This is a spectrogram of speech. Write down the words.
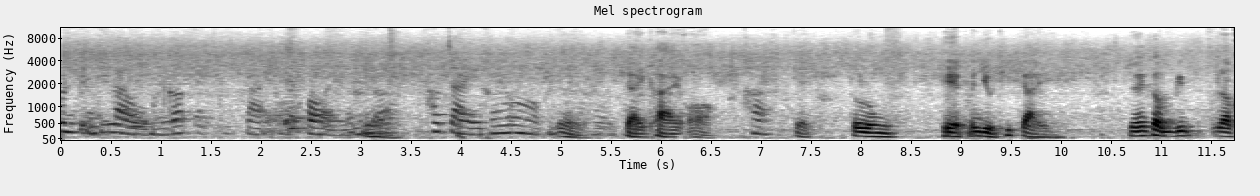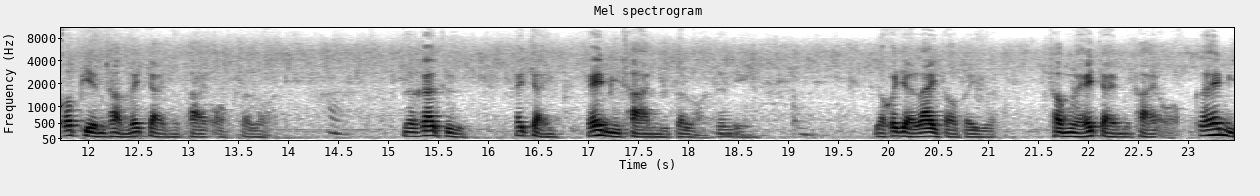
มันเป็นที่เรา มันก็คลายออกปล่อยแล้วมันก็เข้าใจข้างนอกเออใจคลายออกค่ะ เนี่ยตกลงเหตุมันอยู่ที่ใจนั้นก็มิเราก็เพียรทำให้ใจมันคลายออกตลอดค่ะ นั่นก็คือให้ใจให้มีทานอยู่ตลอดนั่นเอง เราก็จะไล่ต่อไปว่าทำไงให้ใจมันคลายออก ก็ให้มี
